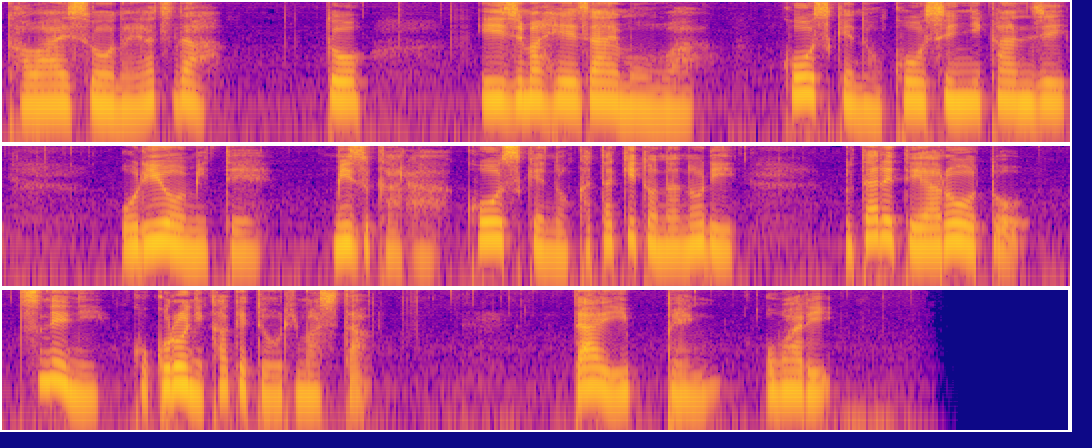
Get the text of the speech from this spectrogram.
かわいそうなやつだ。と飯島平左衛門は康介の行進に感じ折を見て自ら康介の敵と名乗り撃たれてやろうと常に心にかけておりました。第一編終わり。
